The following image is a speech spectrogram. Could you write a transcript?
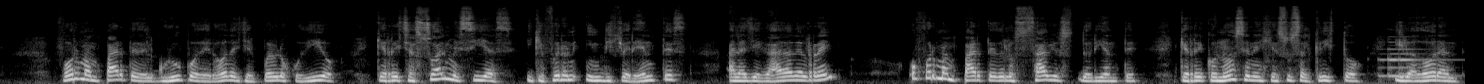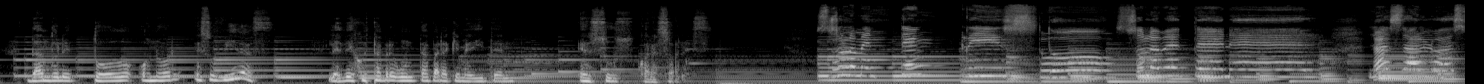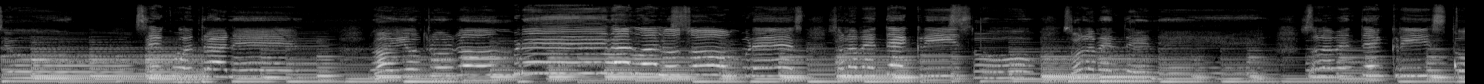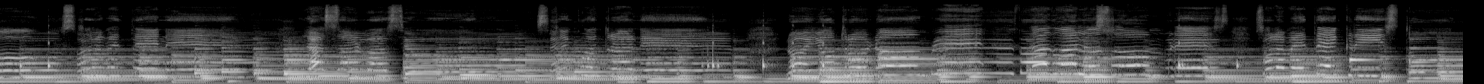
¿Forman parte del grupo de Herodes y el pueblo judío que rechazó al Mesías y que fueron indiferentes a la llegada del rey? ¿O forman parte de los sabios de Oriente que reconocen en Jesús al Cristo y lo adoran dándole todo honor en sus vidas? Les dejo esta pregunta para que mediten en sus corazones. Solamente en Cristo, solamente en Él, la salvación todo.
